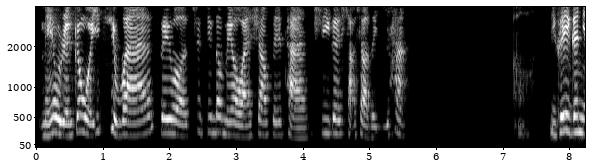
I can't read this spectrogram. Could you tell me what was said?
没有人跟我一起玩，所以我至今都没有玩上飞盘，是一个小小的遗憾。啊，你可以跟你，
